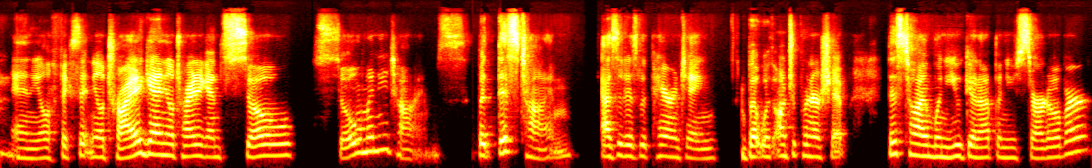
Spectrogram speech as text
mm-hmm. and you'll fix it, and you'll try again, you'll try it again so so many times. But this time, as it is with parenting, but with entrepreneurship, this time, when you get up and you start over,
